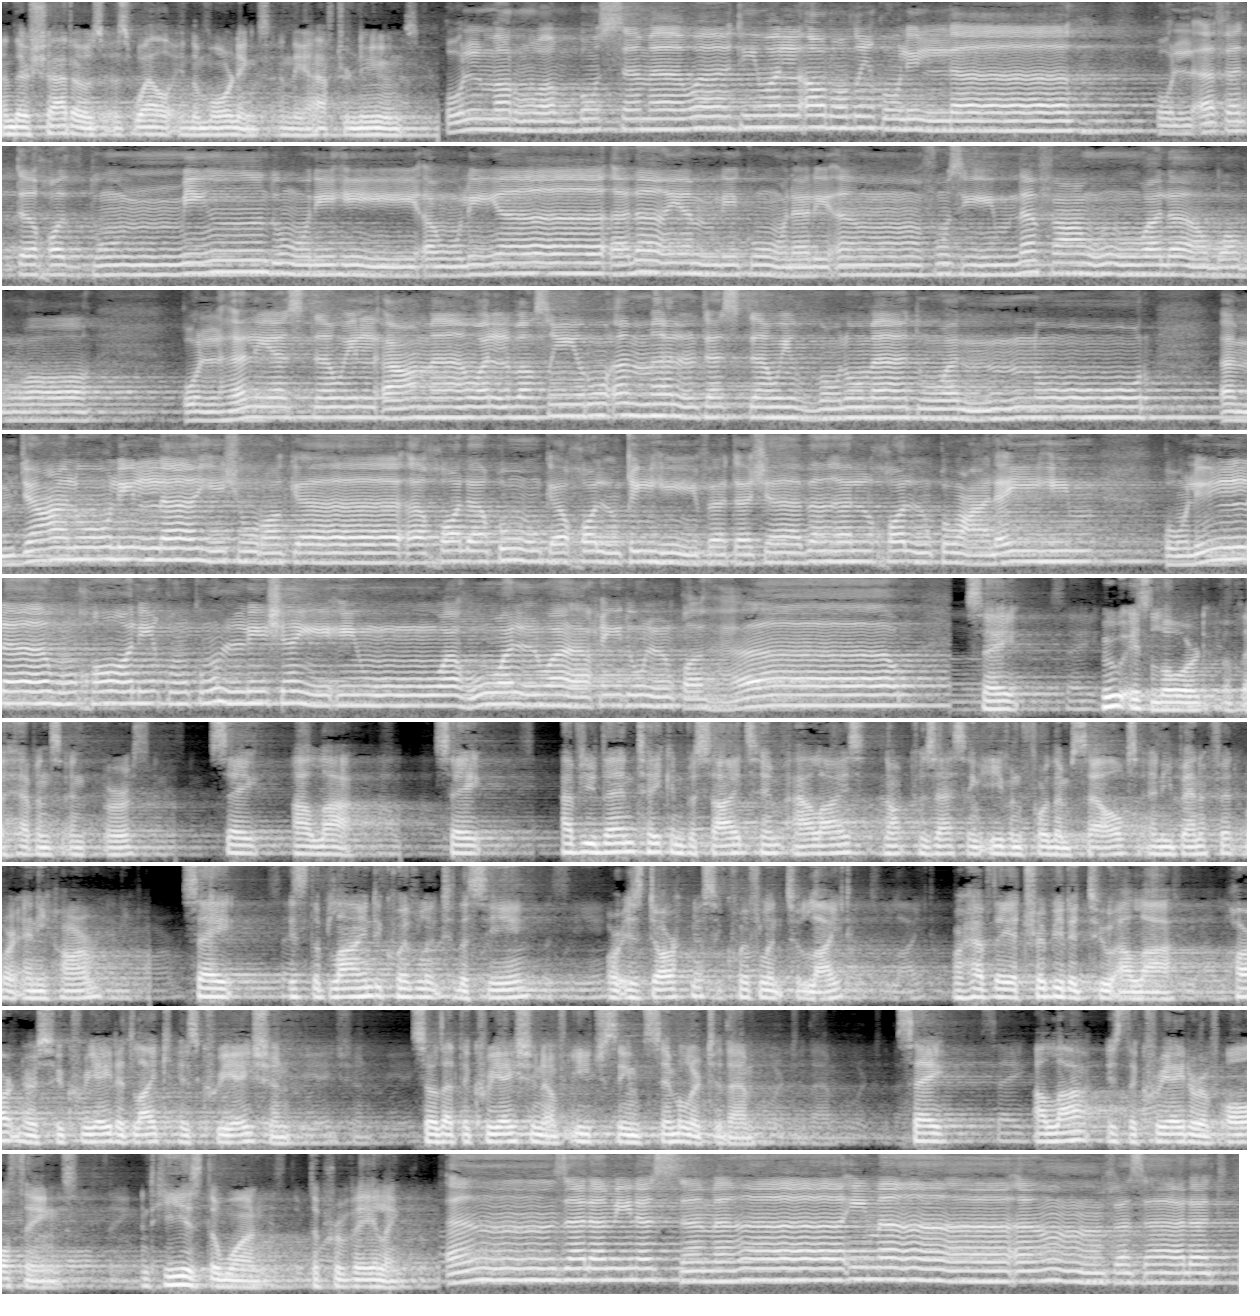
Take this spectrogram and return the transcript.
and their shadows as well in the mornings and the afternoons. قل من رب السماوات والأرض قل الله قل أفاتخذتم من دونه أولياء لا يملكون لأنفسهم نفعا ولا ضرا قل هل يستوي الأعمى والبصير أم هل تستوي الظلمات والنور أم جعلوا لله شركاء خلقوا كخلقه فتشابه الخلق عليهم قل الله خالق كل شيء وهو الواحد القهار Say, Who is Lord of the heavens and earth? Say, Allah. Say, have you then taken besides him allies, not possessing even for themselves any benefit or any harm? Say, is the blind equivalent to the seeing? Or is darkness equivalent to light? Or have they attributed to Allah partners who created like His creation, so that the creation of each seemed similar to them? Say, Allah is the creator of all things, and He is the one, the prevailing. أنزل من السماء ماء فسالت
